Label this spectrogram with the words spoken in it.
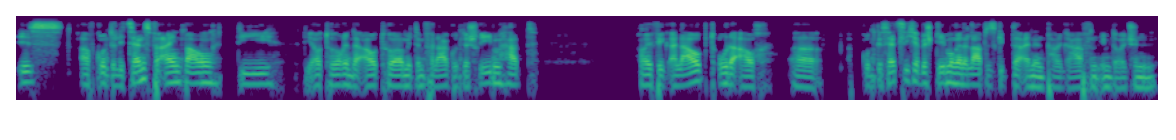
ist aufgrund der Lizenzvereinbarung, die die Autorin, der Autor mit dem Verlag unterschrieben hat, häufig erlaubt oder auch äh, aufgrund gesetzlicher Bestimmungen erlaubt. Es gibt da einen Paragraphen im deutschen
